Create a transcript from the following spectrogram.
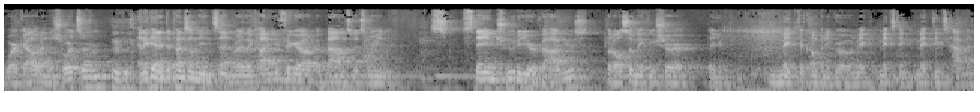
work out in the short term, mm-hmm. and again, it depends on the intent, right? Like, how do you figure out a balance between staying true to your values, but also making sure that you make the company grow and make makes things make things happen.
